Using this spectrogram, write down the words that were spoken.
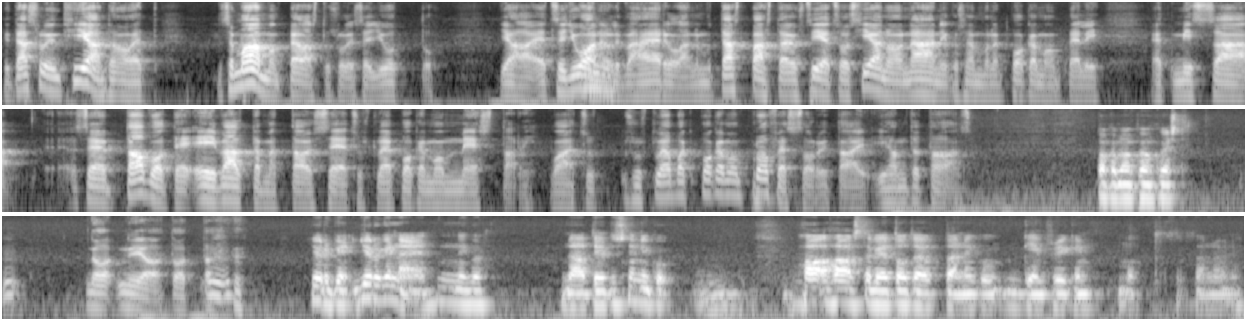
Niin tässä oli nyt hienoa, että se maailmanpelastus oli se juttu. Ja että se juoni mm. oli vähän erilainen. Mutta tästä päästään just siihen, että se olisi hienoa nähdä niinku semmoinen Pokemon-peli, että missä se tavoite ei välttämättä ole se, että susta tulee Pokemon mestari, vaan että susta tulee vaikka Pokemon professori tai ihan mitä tahansa. Pokemon Conquest. No niin joo, totta. Mm. Jyrki, Jyrki näin. Niin kuin, nämä on tietysti niin kuin, ha- haastavia toteuttaa niin kuin Game Freakin, mutta tota, noin, niin,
